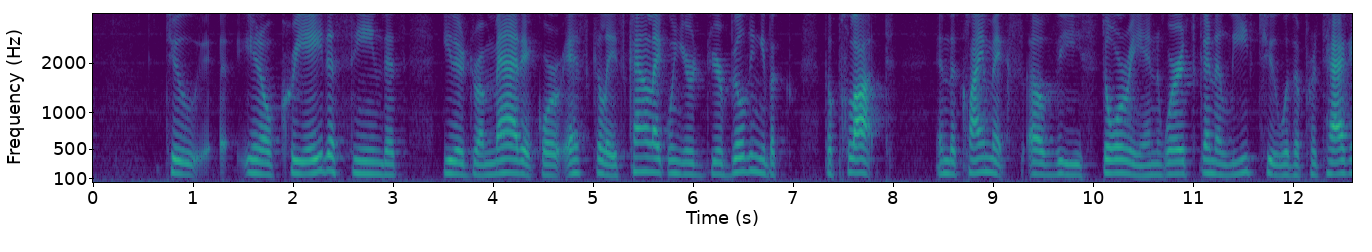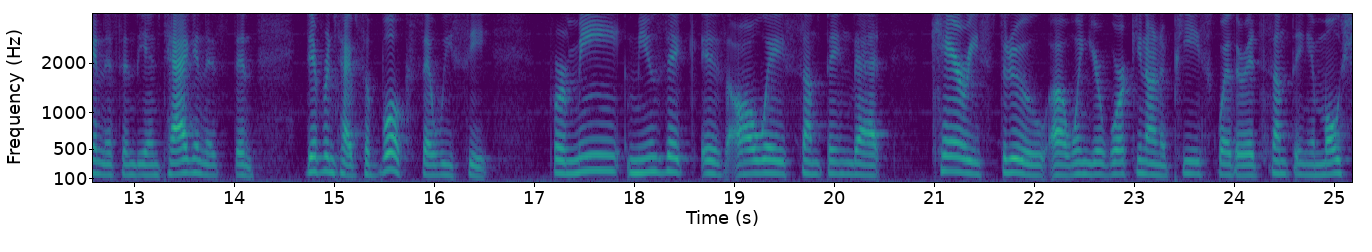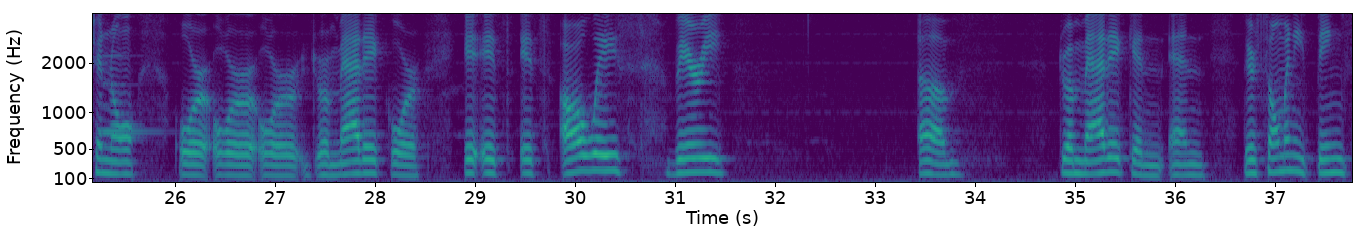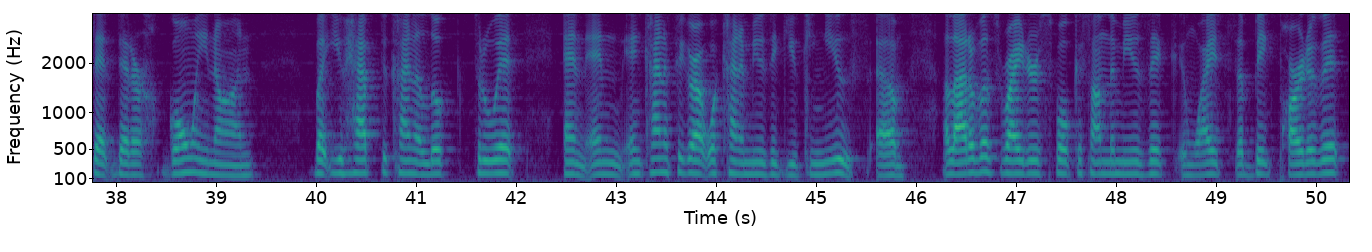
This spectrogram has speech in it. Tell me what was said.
to you know create a scene that's either dramatic or escalates kind of like when you're you're building the the plot and the climax of the story and where it's going to lead to with the protagonist and the antagonist and different types of books that we see. For me, music is always something that carries through uh, when you're working on a piece, whether it's something emotional or or or dramatic or it, it's it's always very um, dramatic and and there's so many things that that are going on but you have to kind of look through it and and and kind of figure out what kind of music you can use um, a lot of us writers focus on the music and why it's a big part of it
